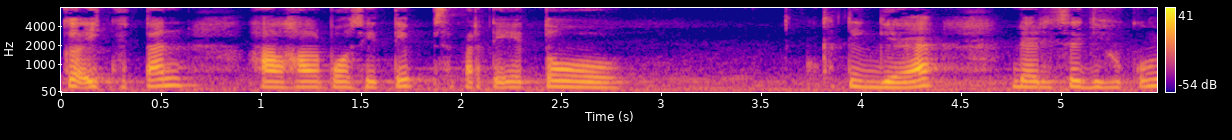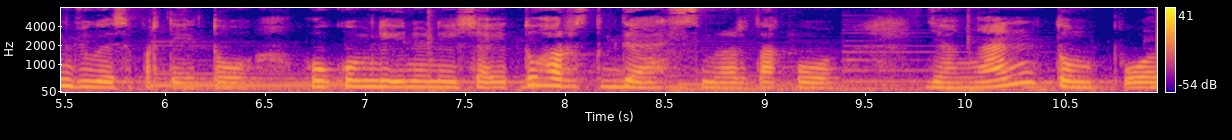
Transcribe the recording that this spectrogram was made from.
keikutan hal-hal positif seperti itu. Ketiga, dari segi hukum juga seperti itu. Hukum di Indonesia itu harus tegas menurut aku. Jangan tumpul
